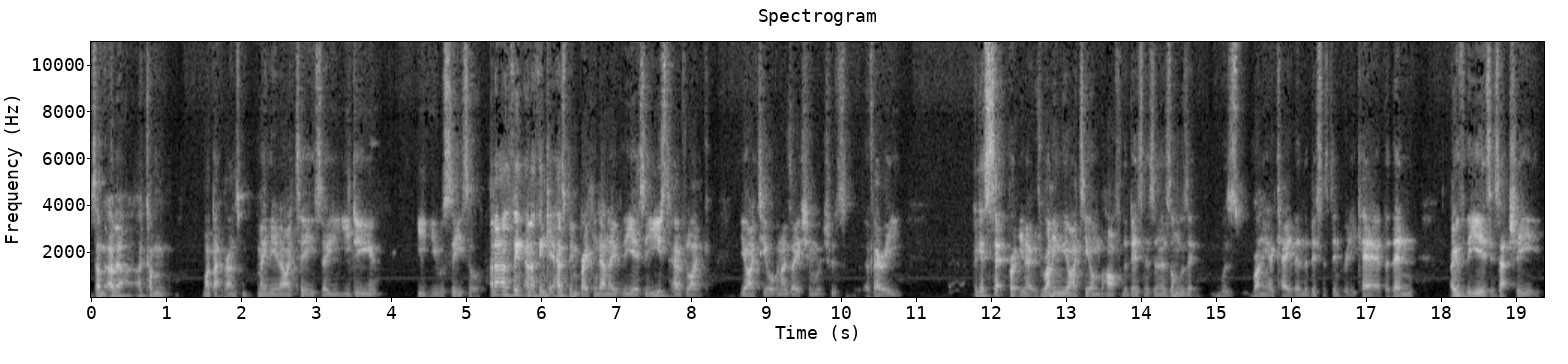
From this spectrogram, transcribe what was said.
Some. I mean, I come. My background's mainly in IT, so you, you do. Yeah. You, you, will see sort of, and I think, and I think it has been breaking down over the years. So you used to have like the IT organization, which was a very, I guess, separate. You know, it was running the IT on behalf of the business, and as long as it was running okay, then the business didn't really care. But then over the years, it's actually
